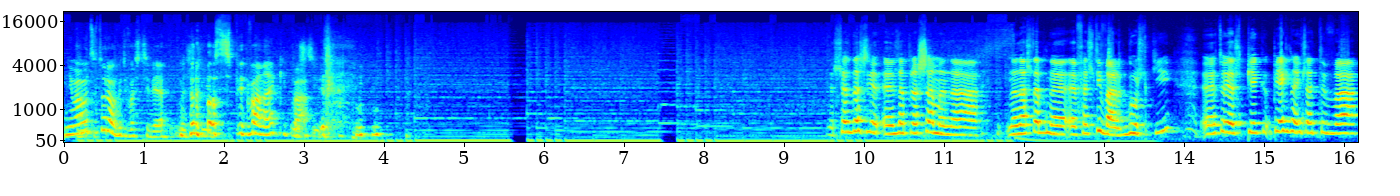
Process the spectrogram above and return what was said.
Nie mamy co tu robić właściwie. Właściwie- Rozśpiewana ekipa. Właściwie. Serdecznie e, zapraszamy na, na następny e, festiwal Górski. E, To jest piek, piękna inicjatywa.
